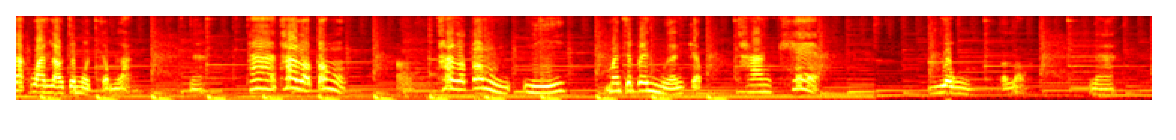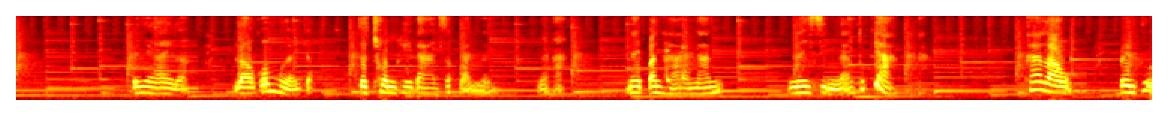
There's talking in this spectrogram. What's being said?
สักวันเราจะหมดกำลังนะถ้าถ้าเราต้องถ้าเราต้องหนี มันจะเป็นเหมือนกับทางแคบลงตลอดนะ เป็นยังไงล่ะ เราก็เหมือนกับจะชนเพดานสักวันหนึ่งนะคะ ในปัญหานั้นในสิ่งนั้นทุกอย่าง ถ้าเราเป็นผู้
